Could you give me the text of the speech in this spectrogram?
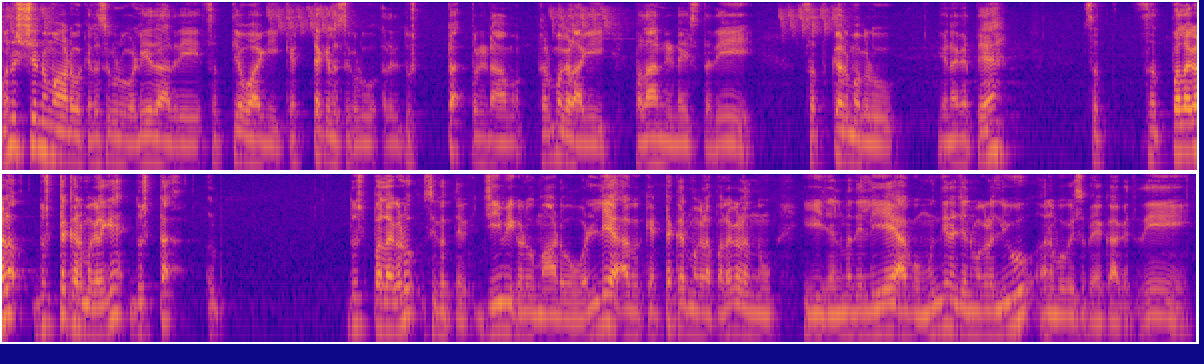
ಮನುಷ್ಯನು ಮಾಡುವ ಕೆಲಸಗಳು ಒಳ್ಳೆಯದಾದರೆ ಸತ್ಯವಾಗಿ ಕೆಟ್ಟ ಕೆಲಸಗಳು ಅದರ ದುಷ್ಟ ಪರಿಣಾಮ, ಕರ್ಮಗಳಾಗಿ ಫಲ ನಿರ್ಣಯಿಸ್ತದೆ ಸತ್ಕರ್ಮಗಳು ಏನಾಗತ್ತೆ? ಸತ್, ಸತ್ಫಲಗಳು ದುಷ್ಟಕರ್ಮಗಳಿಗೆ ದುಷ್ಟ, ದುಷ್ಫಲಗಳು ಸಿಗುತ್ತವೆ. ಜೀವಿಗಳು ಮಾಡುವ ಒಳ್ಳೆಯ ಹಾಗೂ ಕೆಟ್ಟ ಕರ್ಮಗಳ ಫಲಗಳನ್ನು ಈ ಜನ್ಮದಲ್ಲಿಯೇ ಹಾಗೂ ಮುಂದಿನ ಜನ್ಮಗಳಲ್ಲಿಯೂ ಅನುಭವಿಸಬೇಕಾಗುತ್ತದೆ.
